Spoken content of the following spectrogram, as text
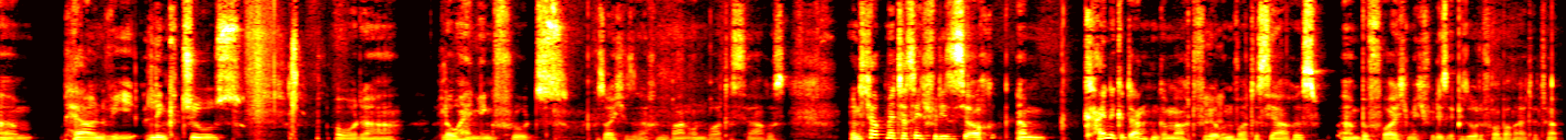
ähm, Perlen wie Link Juice oder Low Hanging Fruits. Solche Sachen waren Unwort des Jahres. Und ich habe mir tatsächlich für dieses Jahr auch ähm, keine Gedanken gemacht für mhm. Unwort des Jahres, ähm, bevor ich mich für diese Episode vorbereitet habe.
